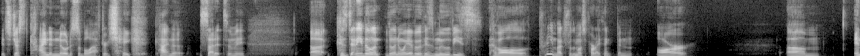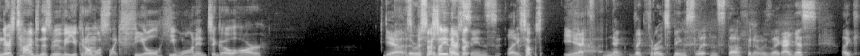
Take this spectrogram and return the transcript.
It's just kind of noticeable after Jake kind of said it to me. Because Denis Villen- Villeneuve, his movies have all pretty much, for the most part, I think, been R. Um, and there's times in this movie you can almost like feel he wanted to go R. Yeah, Uh, there were especially the there's a- scenes like Some- yeah, neck, neck, like throats being slit and stuff, and it was like I guess like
